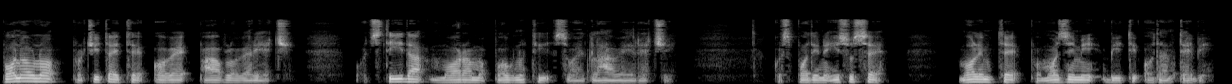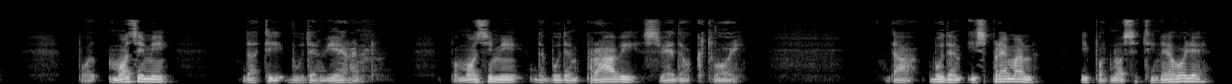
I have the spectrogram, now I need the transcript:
Ponovno pročitajte ove Pavlove riječi. Od stida moramo pognuti svoje glave i reći. Gospodine Isuse, molim te, pomozi mi biti odan tebi. Pomozi mi da ti budem vjeran. Pomozi mi da budem pravi svjedok tvoj. Da budem ispreman i podnositi nevolje,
